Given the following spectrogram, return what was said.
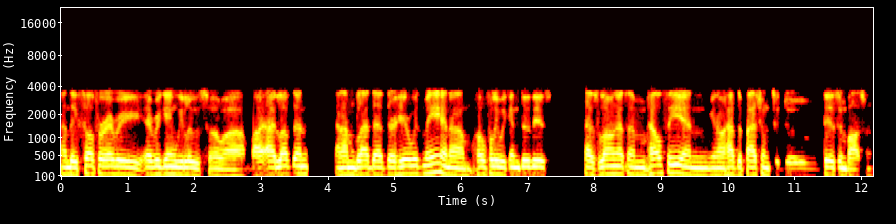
and they suffer every every game we lose. So uh, I, I love them and I'm glad that they're here with me, and um, hopefully we can do this as long as I'm healthy and you know have the passion to do this in Boston.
